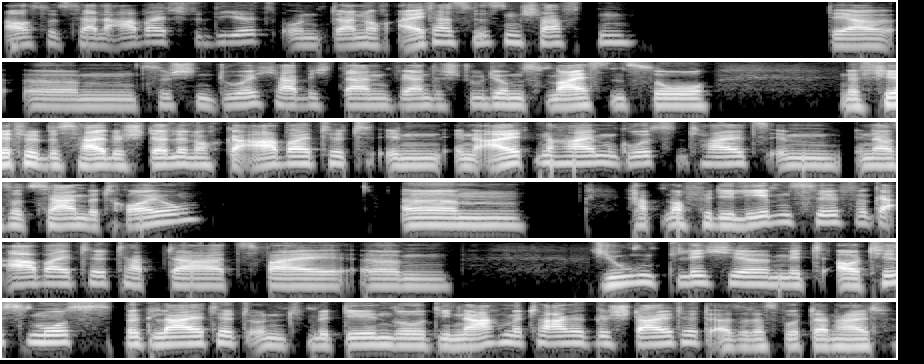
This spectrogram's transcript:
auch soziale Arbeit studiert und dann noch Alterswissenschaften. Der ähm, zwischendurch habe ich dann während des Studiums meistens so eine Viertel bis halbe Stelle noch gearbeitet in, in Altenheimen größtenteils im, in der sozialen Betreuung. Ähm, habe noch für die Lebenshilfe gearbeitet, habe da zwei ähm, Jugendliche mit Autismus begleitet und mit denen so die Nachmittage gestaltet. Also das wurde dann halt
